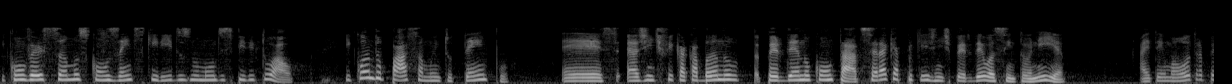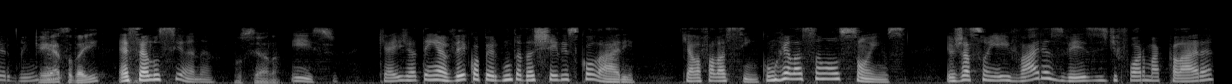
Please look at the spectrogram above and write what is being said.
e conversamos com os entes queridos no mundo espiritual. E quando passa muito tempo, é, a gente fica acabando perdendo o contato. Será que é porque a gente perdeu a sintonia? Aí tem uma outra pergunta. Quem é essa daí? Essa é a Luciana. Luciana. Isso. Que aí já tem a ver com a pergunta da Sheila Scolari. Que ela fala assim: com relação aos sonhos, eu já sonhei várias vezes de forma clara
